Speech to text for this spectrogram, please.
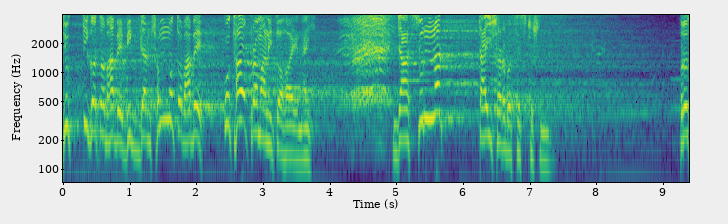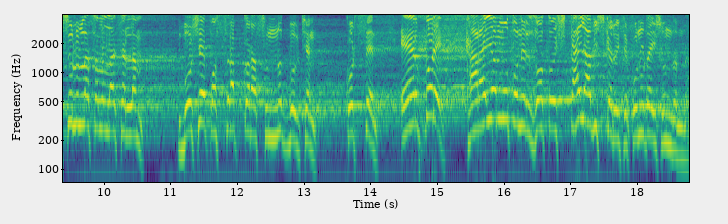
যুক্তিগতভাবে, বিজ্ঞানসম্মতভাবে কোথাও প্রমাণিত হয় নাই। যা সুন্নত, তাই সর্বশ্রেষ্ঠ সুন্দর রসুল্লাহ সাল্লাহ সাল্লাম বসে প্রস্রাব করা সুন্নত বলছেন, করছেন। এরপরে খারাইয়া মতনের যত স্টাইল আবিষ্কার হয়েছে, কোনোটাই সুন্দর না।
